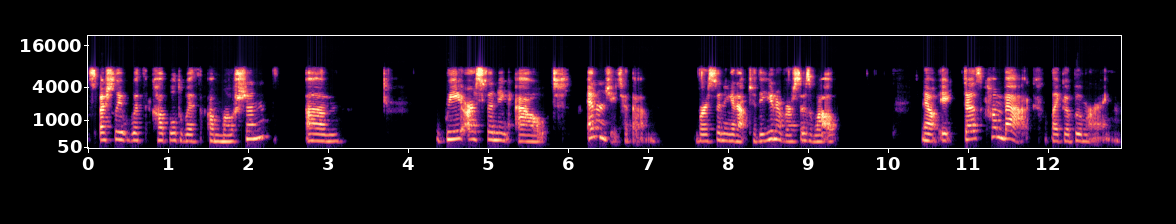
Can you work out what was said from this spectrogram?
especially with coupled with emotion, um, we are sending out energy to them. We're sending it out to the universe as well. Now, it does come back like a boomerang,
